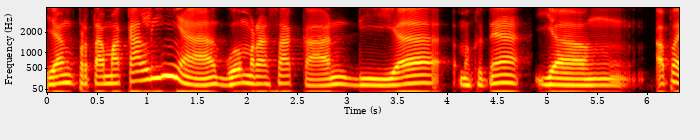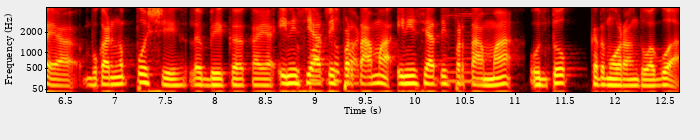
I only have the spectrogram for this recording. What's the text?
yang pertama kalinya gua merasakan dia maksudnya yang apa ya bukan nge-push sih lebih ke kayak inisiatif support. pertama inisiatif pertama untuk ketemu orang tua gua.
